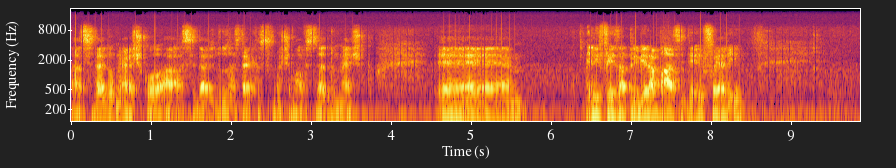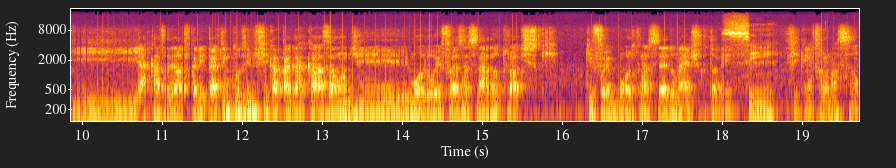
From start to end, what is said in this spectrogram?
a cidade do México, a cidade dos aztecas, não chamava cidade do México. É, ele fez a primeira base dele foi ali. E a casa dela fica ali perto, inclusive fica perto da casa onde morou e foi assassinado o Trotsky, que foi morto na cidade do México também. Sim. Fica a informação.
